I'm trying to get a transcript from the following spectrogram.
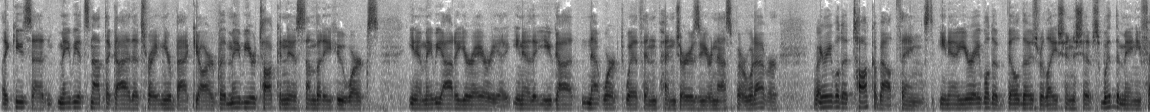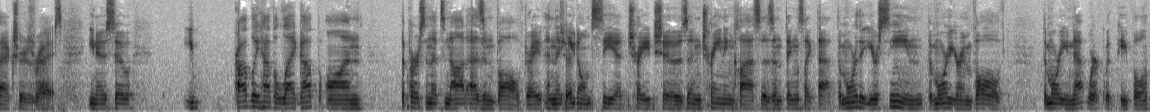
like you said, maybe it's not the guy that's right in your backyard, but maybe you're talking to somebody who works, you know, maybe out of your area, you know, that you got networked with in Penn Jersey or Nespa or whatever. Right. You're able to talk about things. You know, you're able to build those relationships with the manufacturers reps. Right. You know, so you probably have a leg up on the person that's not as involved, right? And that Sure. you don't see at trade shows and training classes and things like that. The more that you're seen, the more you're involved, the more you network with people,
